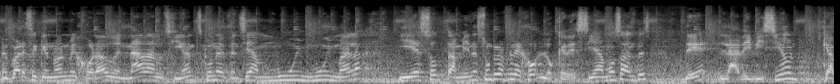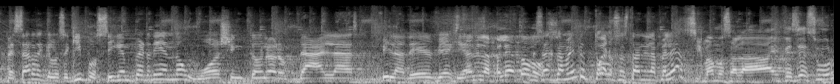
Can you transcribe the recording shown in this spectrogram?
Me parece que no han mejorado en nada los gigantes, con una defensiva muy, muy mala. Y eso también es un reflejo, lo que decíamos antes, de la división, que a pesar de que los equipos siguen perdiendo, Washington, Dallas, Filadelfia, Gigantes, en la pelea todos. Exactamente, todos están en la pelea. Si vamos a la AFC Sur,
